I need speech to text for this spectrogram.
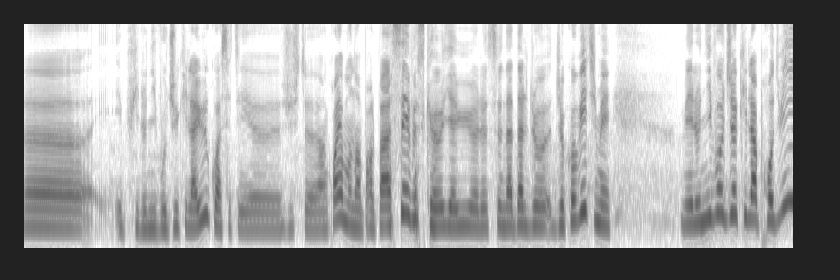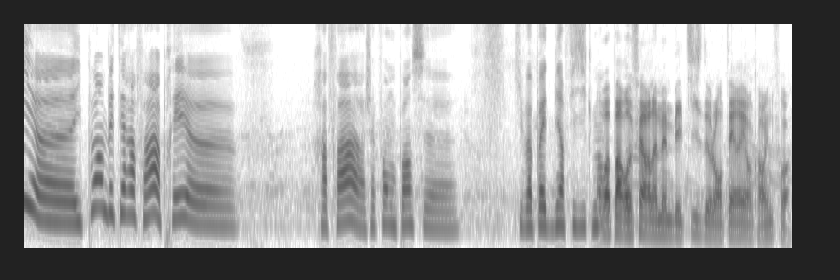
et puis le niveau de jeu qu'il a eu, quoi, c'était juste incroyable. On n'en parle pas assez parce qu'il y a eu ce Nadal Djokovic, mais mais le niveau de jeu qu'il a produit, euh, il peut embêter Rafa. Après, euh, Rafa, à chaque fois, on pense euh, qu'il va pas être bien physiquement. On va pas refaire la même bêtise de l'enterrer encore une fois.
